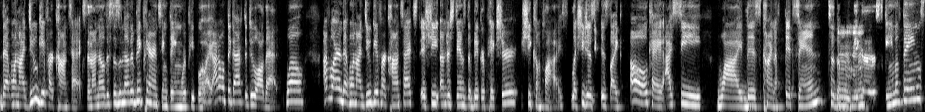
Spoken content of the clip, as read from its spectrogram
that when I do give her context, and I know this is another big parenting thing where people are like, I don't think I have to do all that. Well, I've learned that when I do give her context, if she understands the bigger picture, she complies. Like she just is like, oh, okay, I see why this kind of fits in to the mm-hmm. bigger scheme of things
